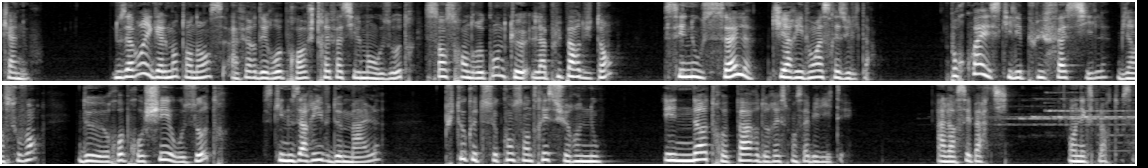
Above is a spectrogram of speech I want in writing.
qu'à nous. Nous avons également tendance à faire des reproches très facilement aux autres sans se rendre compte que la plupart du temps, c'est nous seuls qui arrivons à ce résultat. Pourquoi est-ce qu'il est plus facile, bien souvent, de reprocher aux autres ce qui nous arrive de mal plutôt que de se concentrer sur nous et notre part de responsabilité? Alors c'est parti, on explore tout ça.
